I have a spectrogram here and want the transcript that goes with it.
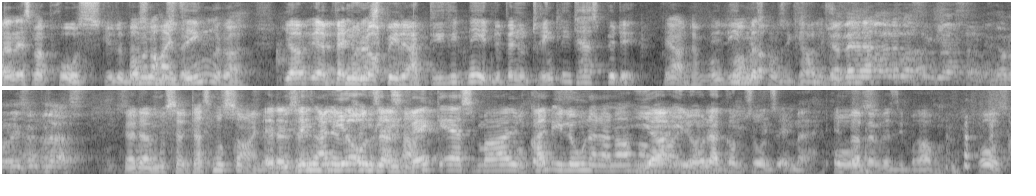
dann erstmal Prost. Wollen wir noch einen singen oder? Ja, ja, wenn du Oder noch später? Ab, wie nee, wenn du ein Trinklied hast, bitte. Ja, dann Wir lieben das musikalische. Ja, wenn da, Alle was im Glas haben. Ich habe noch nichts im Glas. ja, da muss ja, das muss sein. Ja, dann trinken wir unseren haben. weg erstmal. Und kommt Ilona danach noch Ja, mal? Ilona dann- kommt zu uns immer. Immer, wenn wir sie brauchen. Prost.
